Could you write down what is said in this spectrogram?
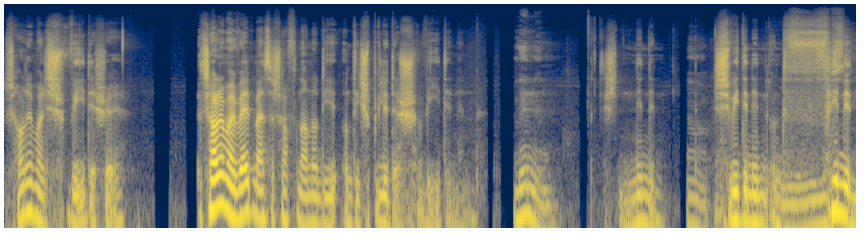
Schau dir mal schwedische. Schau dir mal Weltmeisterschaften an und die, und die Spiele der Schwedinnen. Ninnen. Schninnen. Ah, okay. Schwedinnen und Finnen.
